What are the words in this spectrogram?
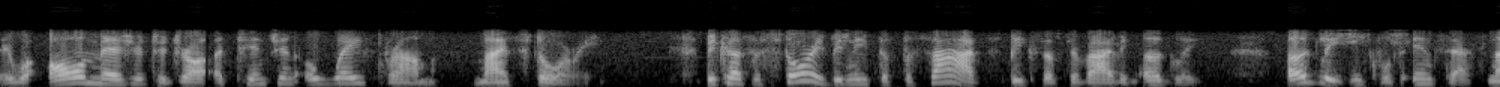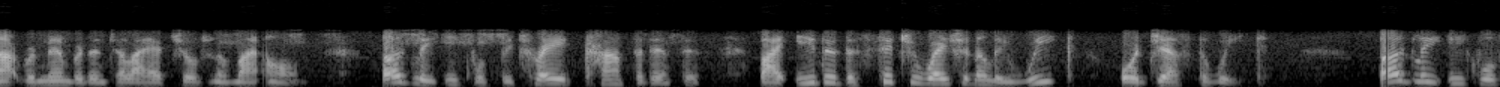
they were all measured to draw attention away from my story. Because the story beneath the facade speaks of surviving ugly. Ugly equals incest, not remembered until I had children of my own. Ugly equals betrayed confidences by either the situationally weak or just the weak. Ugly equals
